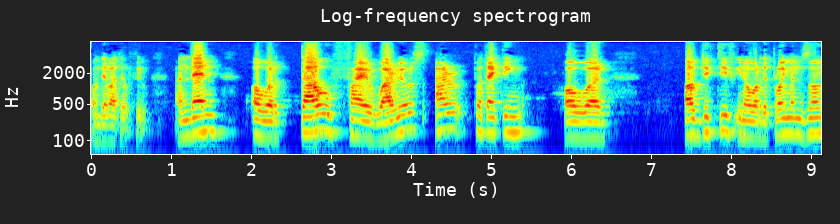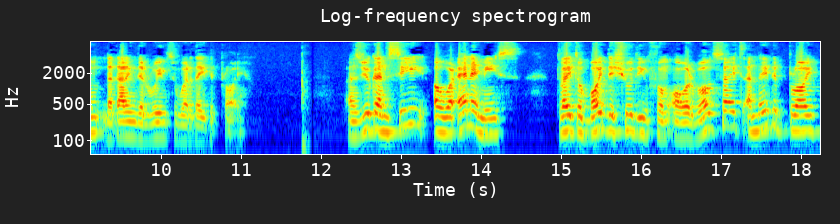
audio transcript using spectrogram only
on the battlefield. And then our Tau Fire Warriors are protecting our objective in our deployment zone that are in the ruins where they deploy. As you can see, our enemies try to avoid the shooting from our both sides and they deploy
